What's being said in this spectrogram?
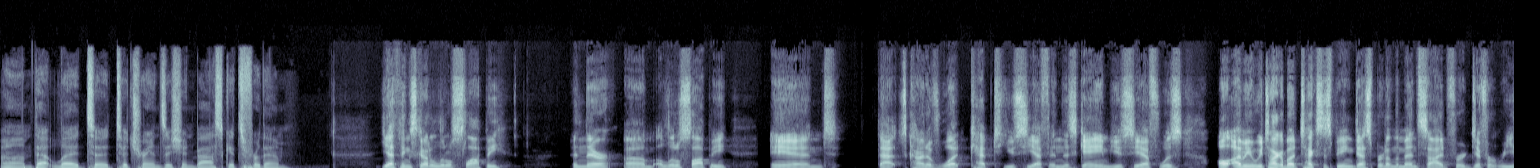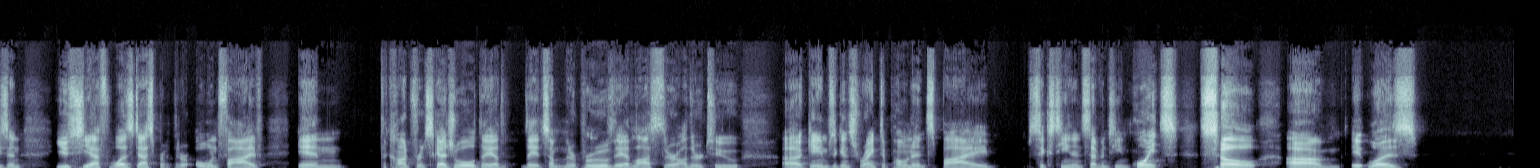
um, that led to to transition baskets for them. Yeah, things got a little sloppy in there, um, a little sloppy, and that's kind of what kept UCF in this game. UCF was all. I mean, we talk about Texas being desperate on the men's side for a different reason. UCF was desperate. They're 0 5 in the conference schedule. They had they had something to prove. They had lost their other two uh, games against ranked opponents by 16 and 17 points. So um, it was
